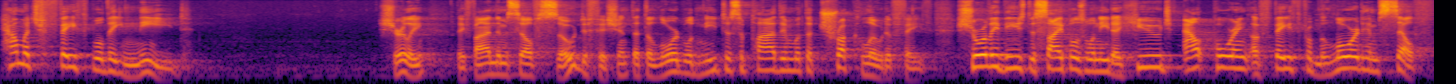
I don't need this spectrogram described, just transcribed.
how much faith will they need Surely they find themselves so deficient that the Lord will need to supply them with a truckload of faith. Surely these disciples will need a huge outpouring of faith from the Lord Himself.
